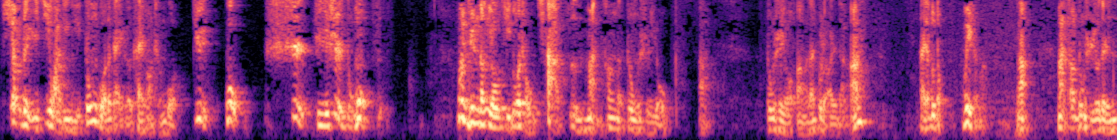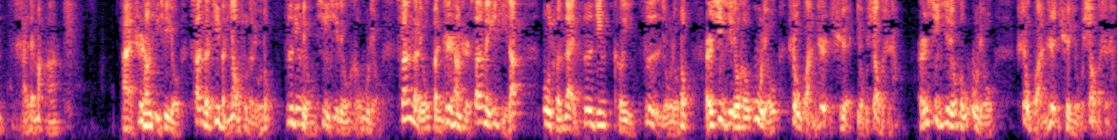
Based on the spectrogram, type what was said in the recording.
相对于计划经济，中国的改革开放成果举不是举世瞩目。问君能有几多愁？恰似满仓的中石油啊！中石油啊，咱不聊这个啊，大家都懂为什么啊？满仓中石油的人还在骂啊！哎，市场体系有三个基本要素的流动：资金流、信息流和物流。三个流本质上是三位一体的，不存在资金可以自由流动，而信息流和物流受管制却有效的市场，而信息流和物流受管制却有效的市场。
